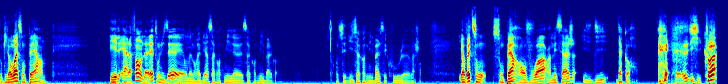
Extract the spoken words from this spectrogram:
Donc il envoie à son père. Et, à la fin de la lettre, on disait, eh, on aimerait bien 50 000, euh, 50 000 balles, quoi. On s'est dit 50 000 balles, c'est cool, euh, machin. Et en fait, son, père renvoie un message, il dit d'accord. Quoi?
